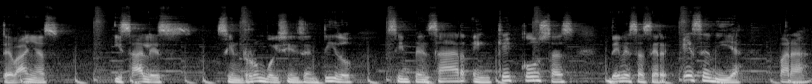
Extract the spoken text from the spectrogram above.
te bañas y sales sin rumbo y sin sentido, sin pensar en qué cosas debes hacer ese día para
